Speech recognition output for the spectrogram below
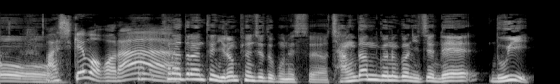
어, 어, 어. 맛있게 먹어라. 큰아들한테는 이런 편지도 보냈어요. 장 담그는 건 이제 내 누이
